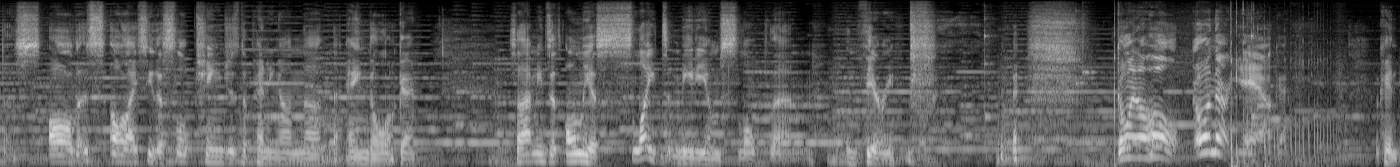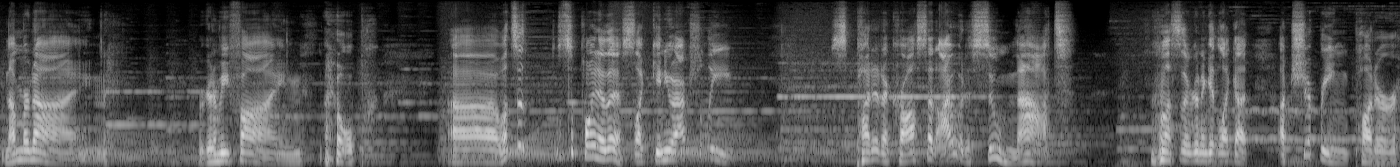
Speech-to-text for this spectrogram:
does... Oh, this, oh, I see, the slope changes depending on the, the angle, okay. So that means it's only a slight medium slope, then, in theory. Go in the hole! Go in there! Yeah, okay. Okay, number nine. We're gonna be fine, I hope. Uh, what's it? What's the point of this? Like, can you actually put it across it? I would assume not. Unless they're gonna get like a, a chipping putter.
